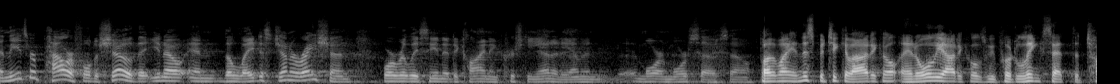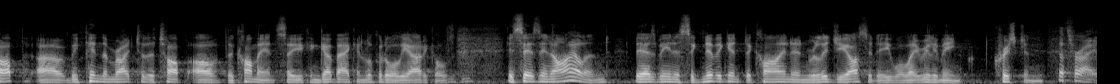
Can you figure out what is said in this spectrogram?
And these are powerful to show that, you know, in the latest generation, we're really seeing a decline in Christianity. I mean, uh, more and more so. So. By the way, in this particular article, and all the articles, we put links at the top. Uh, we pin them right to the top of the comments so you can go back and look at all the articles. It says in Ireland, there's been a significant decline in religiosity. Well, they really mean Christian That's right.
